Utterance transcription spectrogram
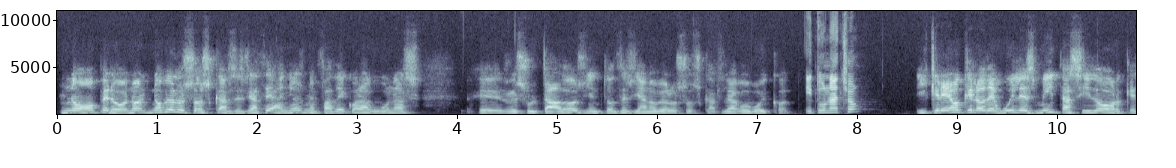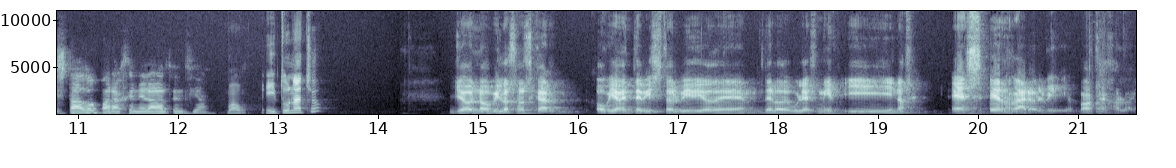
No, pero no, no, veo los Oscars desde hace años, me enfadé con algunos eh, resultados y entonces ya no veo los Oscars, le hago boicot. ¿Y tú, Nacho? Y creo que lo de Will Smith ha sido orquestado para generar atención. Wow. ¿Y tú, Nacho? Yo no vi los Oscars. Obviamente he visto el vídeo de, lo de Will Smith y no sé. Es, es raro el vídeo. Vamos a dejarlo ahí.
